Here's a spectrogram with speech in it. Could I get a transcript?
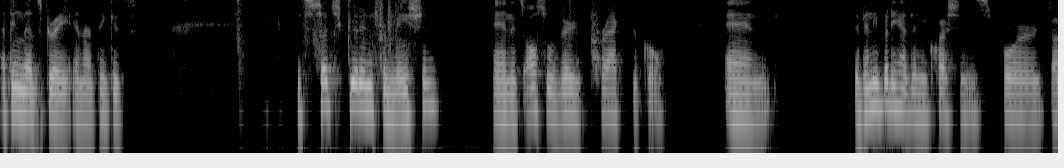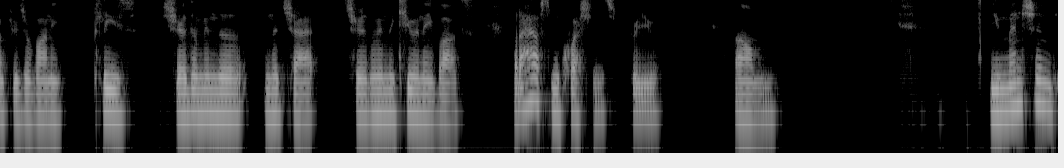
I think that's great, and I think it's it's such good information, and it's also very practical. And if anybody has any questions for Dr. Giovanni, please share them in the in the chat, share them in the Q and A box. But I have some questions for you. Um, you mentioned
